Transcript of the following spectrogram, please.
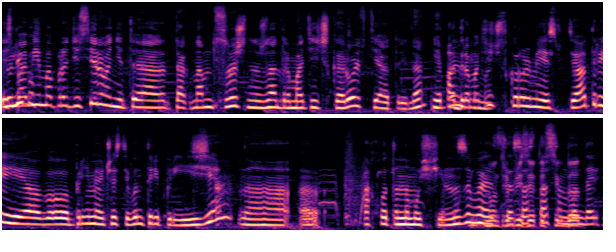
То есть Ну, либо- помимо продюсирования, ты, так, нам срочно нужна драматическая роль в театре, да? Я А правильно драматическую роль у меня есть в театре. Я э, принимаю участие в антрепризе. а, а, «Охота на мужчин» называется. Ну, со это Стасом Для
